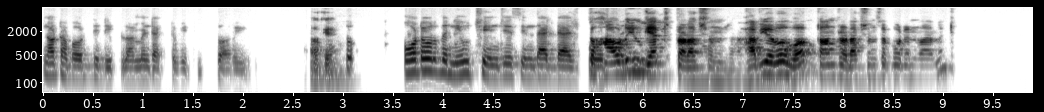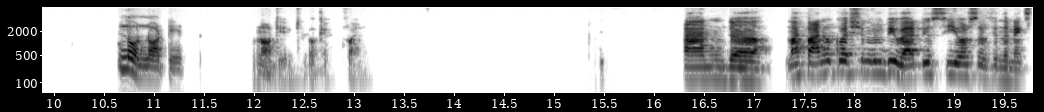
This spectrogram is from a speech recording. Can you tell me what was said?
not about the deployment activity sorry Okay. so what are the new changes in that dashboard? So how do you get production? Have you ever worked on production support environment? no not yet Not yet. Okay, fine. And uh, my final question will be, where do you see yourself in the next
